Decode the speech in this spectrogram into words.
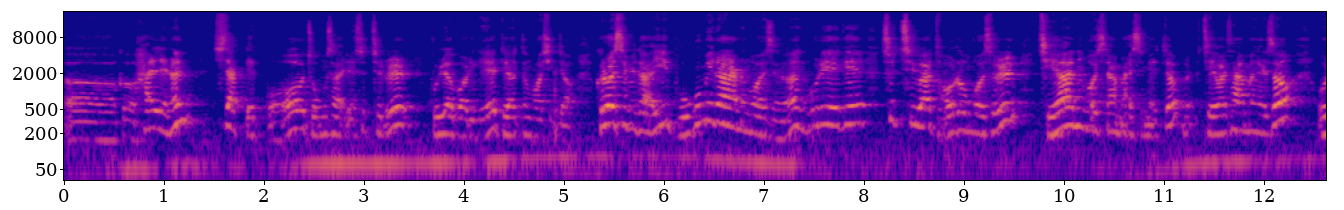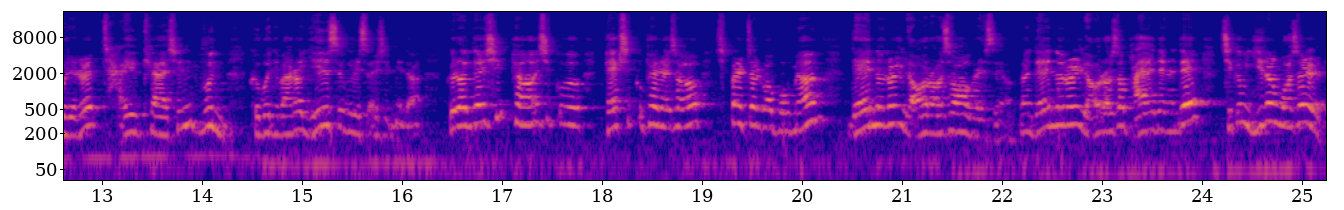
어, 그 할례는 시작됐고 종살이의 수치를 굴려버리게 되었던 것이죠. 그렇습니다. 이 복음이라는 것은 우리에게 수치와 더러운 것을 제하는 것이라 말씀했죠. 죄와 사망에서 우리를 자유케 하신 분 그분이 바로 예수 그리스도십니다. 그런데 시편 19, 119편에서 18절과 보면 내 눈을 열어서 그랬어요. 그러니까 내 눈을 열어서 봐야 되는데 지금 이런 것을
